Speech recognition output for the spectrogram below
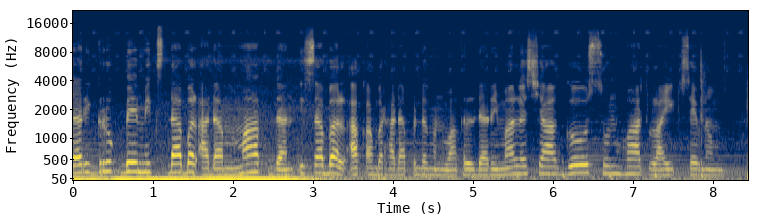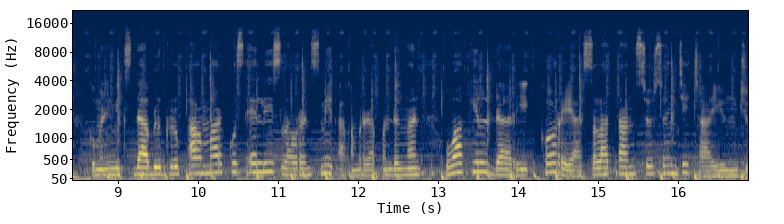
Dari grup B Mixed Double ada Mark dan Isabel akan berhadapan dengan wakil dari Malaysia Go Sun Huat Lai Sevenum. Kemudian Mixed Double grup A Marcus Ellis Lauren Smith akan berhadapan dengan wakil dari Korea Selatan Susan Ji Chayung Ju.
